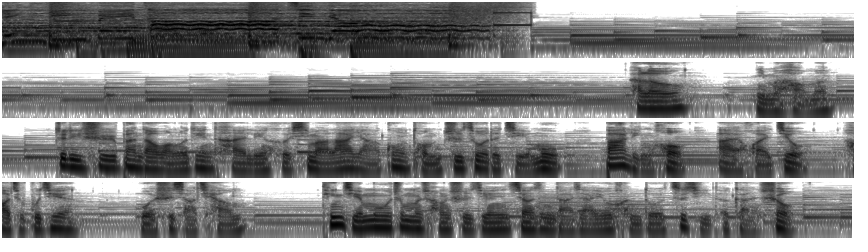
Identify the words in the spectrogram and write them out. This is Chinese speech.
仍然被他占有。Hello，你们好吗？这里是半岛网络电台联合喜马拉雅共同制作的节目《八零后爱怀旧》，好久不见。我是小强，听节目这么长时间，相信大家有很多自己的感受。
